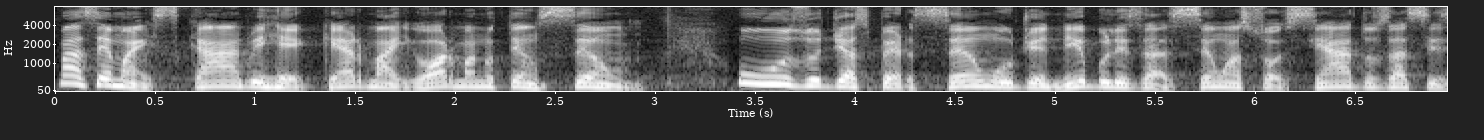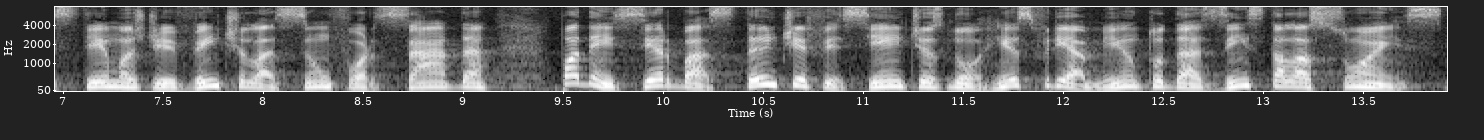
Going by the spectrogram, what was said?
mas é mais caro e requer maior manutenção. O uso de aspersão ou de nebulização associados a sistemas de ventilação forçada podem ser bastante eficientes no resfriamento das instalações.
